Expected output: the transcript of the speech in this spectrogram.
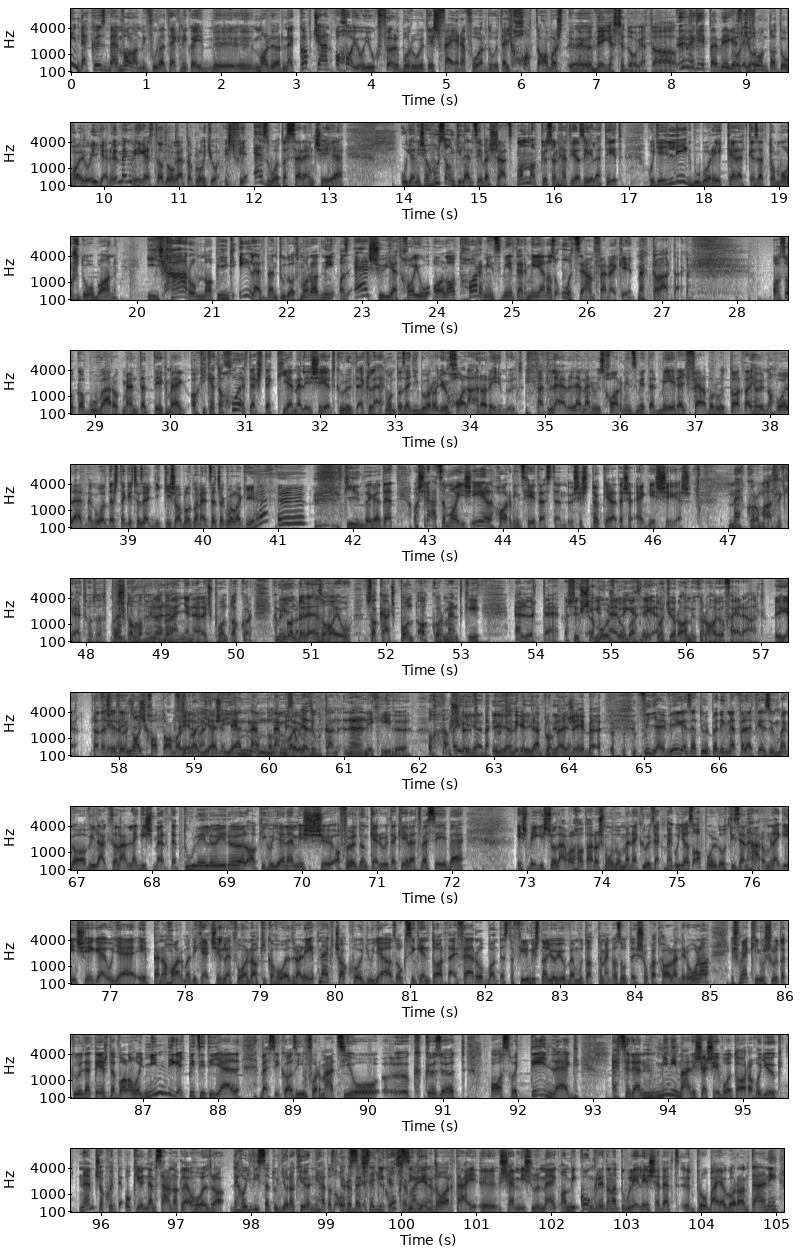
Mindeközben valami fura technikai ö, ö, malőrnek kapcsán a hajójuk fölborult és fejre fordult. Egy hatalmas... Ő meg, végezte dolgát a... ő meg éppen végezte egy Klotyon. vontatóhajó, igen, ő meg végezte a dolgát a klotyon. És figyelj, ez volt a szerencséje, ugyanis a 29 éves srác annak köszönheti az életét, hogy egy légbuborék keletkezett a mosdóban, így három napig életben tudott maradni az elsüllyedt hajó alatt 30 méter mélyen az óceán fenekén. Megtalálták? Azok a búvárok mentették meg, akiket a holtestek kiemeléséért küldtek le. Mondta az egyik búvár, hogy ő halára rémült. Tehát le, lemerülsz 30 méter mélyre egy felborult tartály, hogy na hol lehetnek holtestek, és az egyik kis ablakon egyszer csak valaki kiintegetett. A srác ma is él, 37 esztendős, és tökéletesen egészséges. Mekkora mászik kellett hozzá? Pont abban a pillanatban menjen el, és pont akkor. Hát gondolj el, ez a hajó szakács pont akkor ment ki előtte a A szükséget mosdóba, elvégezni a igen. klotyorra, amikor a hajó fejre állt. Igen. Tehát ez egy nagy, hatalmas, nagy ilyen, ilyen Én nem, nem hiszem, hogy ezek után ne lennék hívő. Sőt, igen, igen, egy igen, templom igen. belsébe. Figyelj, végezetül pedig ne feledkezzünk meg a világ talán legismertebb túlélőiről, akik ugye nem is a Földön kerültek életveszélybe, és mégis csodával határos módon menekültek meg. Ugye az Apollo 13 legénysége ugye éppen a harmadik egység lett volna, akik a Holdra lépnek, csak hogy ugye az oxigén tartály felrobbant, ezt a film is nagyon jól bemutatta meg, azóta is sokat hallani róla, és meghiúsult a küldetés, de valahogy mindig egy picit így elveszik az információk között az, hogy tényleg egyszerűen minimális esély volt arra, hogy ők nem csak, hogy de, oké, hogy nem szállnak le a holdra, de hogy vissza tudjanak jönni. Hát az, ox- beszéltük egyik oxigén tartály semmisül meg, ami konkrétan a túlélésedet próbálja garantálni.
